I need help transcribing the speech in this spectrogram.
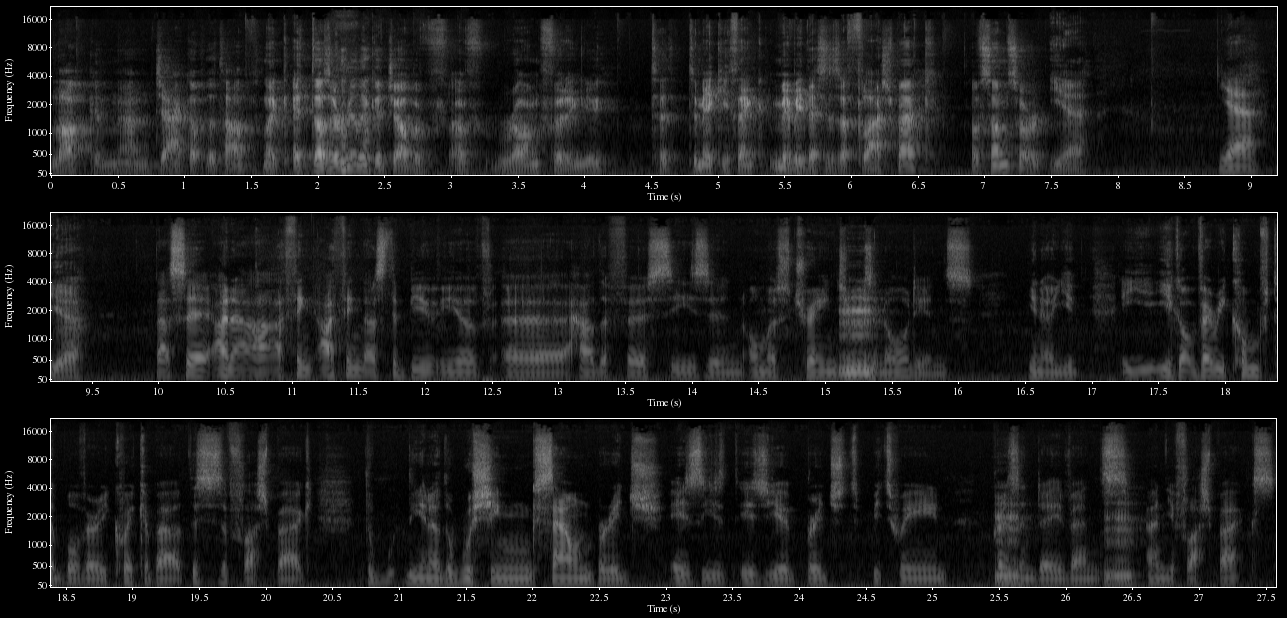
Locke and, and Jack up the top. Like it does a really good job of, of wrong footing you to, to make you think maybe this is a flashback of some sort. Yeah, yeah, yeah, That's it, and I, I think I think that's the beauty of uh, how the first season almost trained you as mm. an audience. You know, you you you got very comfortable very quick about this is a flashback. The you know the whooshing sound bridge is is, is your bridge between mm-hmm. present day events mm-hmm. and your flashbacks.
